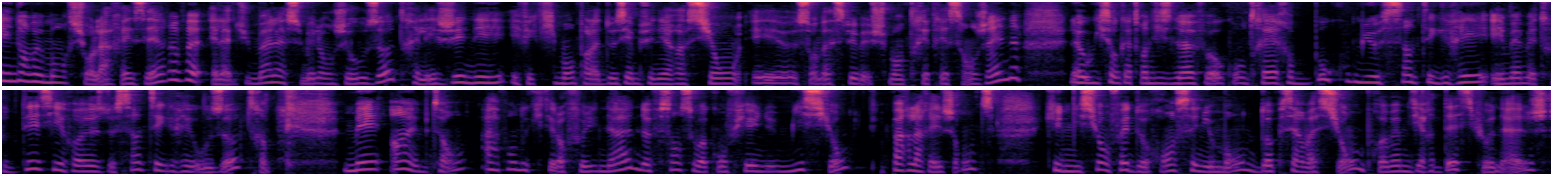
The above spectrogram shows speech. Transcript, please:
énormément sur la réserve, elle a du mal à se mélanger aux autres, elle est gênée effectivement par la deuxième génération et euh, son aspect vachement très très sans gêne, là où 899 va au contraire beaucoup mieux s'intégrer et même être désireuse de s'intégrer aux autres, mais en même temps, avant de quitter l'orphelinat, 900 se voit confier une mission par la régente, qui est une mission en fait de renseignement, d'observation, on pourrait même dire d'espionnage.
